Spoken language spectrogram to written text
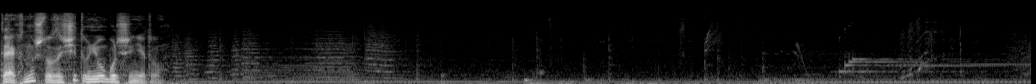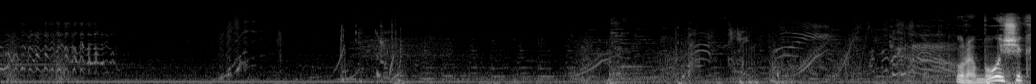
Так, ну что, защиты у него больше нету Урабойщик.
